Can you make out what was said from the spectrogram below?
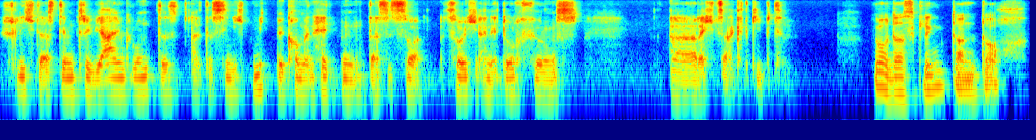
schlicht aus dem trivialen Grund, dass, äh, dass sie nicht mitbekommen hätten, dass es so, solch eine Durchführungsrechtsakt äh, gibt. Ja, das klingt dann doch,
